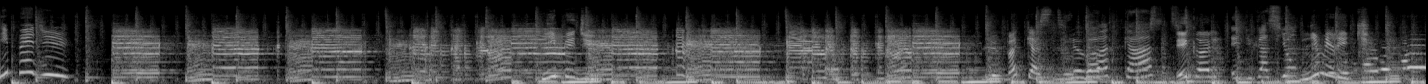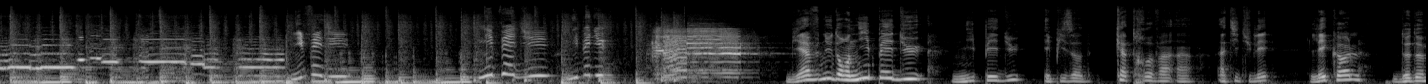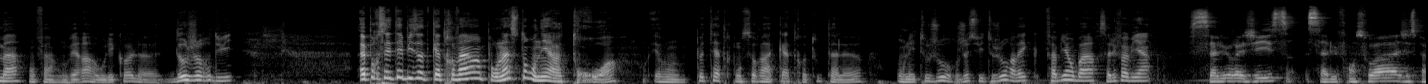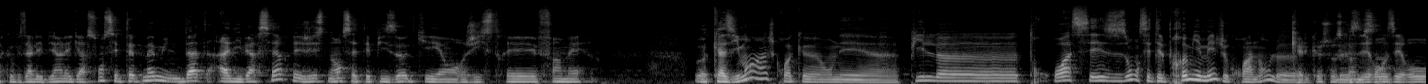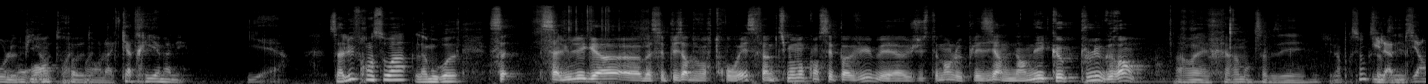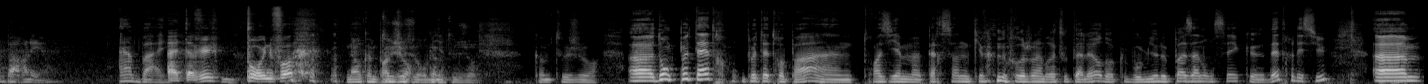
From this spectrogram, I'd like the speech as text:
Nipédu Nipédu. Le podcast. Le podcast École. Éducation Numérique. Nipédu. Nipédu Nipédu Bienvenue dans Nipédu, Nipédu, épisode 81, intitulé L'école de demain, enfin on verra, ou l'école euh, d'aujourd'hui. Et pour cet épisode 81, pour l'instant on est à 3, et peut-être qu'on sera à 4 tout à l'heure. On est toujours, je suis toujours avec Fabien Aubard. Salut Fabien. Salut Régis, salut François, j'espère que vous allez bien les garçons. C'est peut-être même une date anniversaire, Régis, non Cet épisode qui est enregistré fin mai. Euh, quasiment, hein, je crois qu'on est euh, pile 3 saisons. C'était le 1er mai, je crois, non le, Quelque chose le comme 0-0, ça. le On pile rentre ouais, ouais. dans la quatrième année. Yeah. Salut François, l'amoureux. Sa- Salut les gars, euh, bah, c'est plaisir de vous retrouver. Ça fait un petit moment qu'on s'est pas vu, mais euh, justement le plaisir n'en est que plus grand. Ah ouais, carrément, ça faisait. J'ai l'impression que ça Il a bien parlé. hein. un bail, Ah, T'as vu? Pour une fois? Non, comme Pas toujours, toujours comme bien. toujours. Comme toujours. Euh, donc peut-être, ou peut-être pas, une troisième personne qui va nous rejoindre tout à l'heure, donc vaut mieux ne pas annoncer que d'être déçu. Euh,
